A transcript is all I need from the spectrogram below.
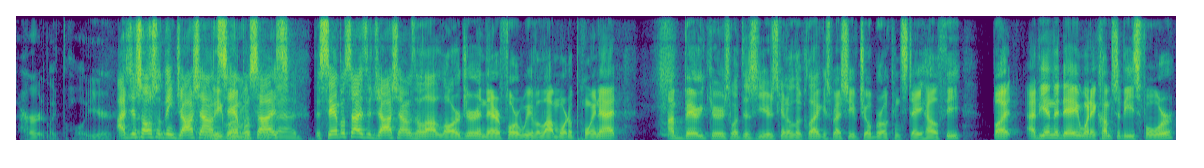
hurt like the whole year. I just also think Josh Allen's sample was so size, bad. the sample size of Josh Allen is a lot larger, and therefore we have a lot more to point at. I'm very curious what this year is going to look like, especially if Joe Burrow can stay healthy. But at the end of the day, when it comes to these four,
